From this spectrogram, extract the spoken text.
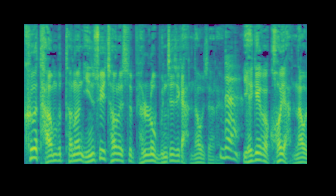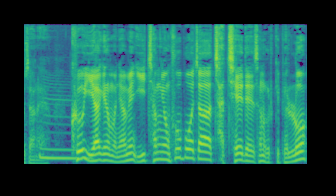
그 다음부터는 인수위 차원에서 별로 문제제기 안 나오잖아요. 네. 얘기가 거의 안 나오잖아요. 음. 그 이야기는 뭐냐면 이창용 후보자 자체에 대해서는 그렇게 별로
